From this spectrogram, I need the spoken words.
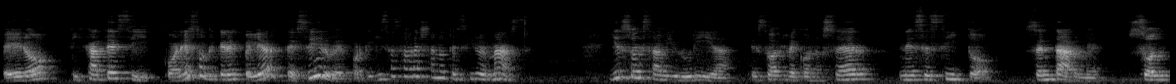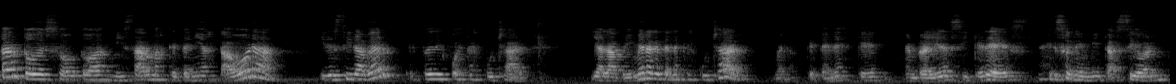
Pero fíjate si con eso que querés pelear te sirve, porque quizás ahora ya no te sirve más. Y eso es sabiduría, eso es reconocer, necesito sentarme, soltar todo eso, todas mis armas que tenía hasta ahora y decir, a ver, estoy dispuesta a escuchar. Y a la primera que tenés que escuchar, bueno, que tenés que, en realidad si querés, es una invitación,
